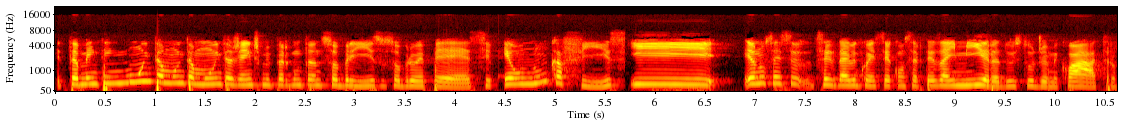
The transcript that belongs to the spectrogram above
E também tem muita, muita, muita gente me perguntando sobre isso, sobre o EPS. Eu nunca fiz e eu não sei se vocês devem conhecer com certeza a Emira do estúdio M4.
